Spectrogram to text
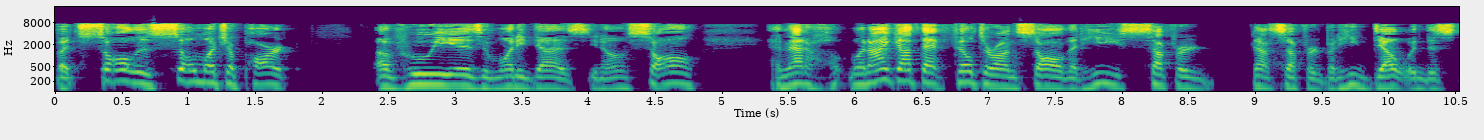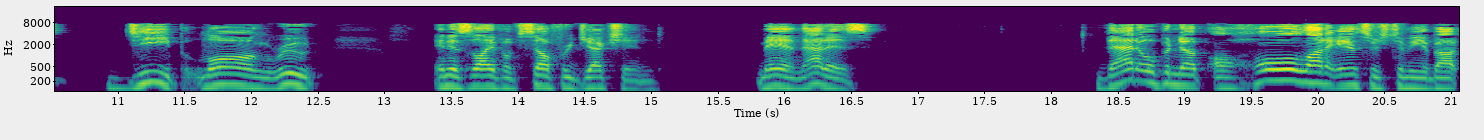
But Saul is so much a part of who he is and what he does. You know, Saul, and that when I got that filter on Saul that he suffered, not suffered, but he dealt with this deep, long root in his life of self rejection. Man, that is that opened up a whole lot of answers to me about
